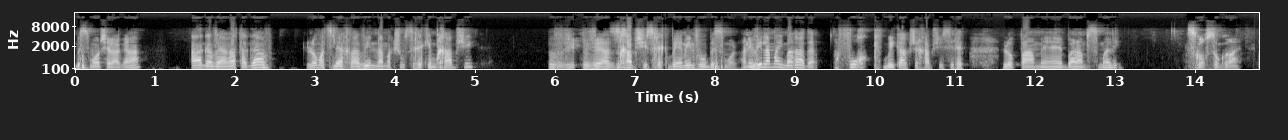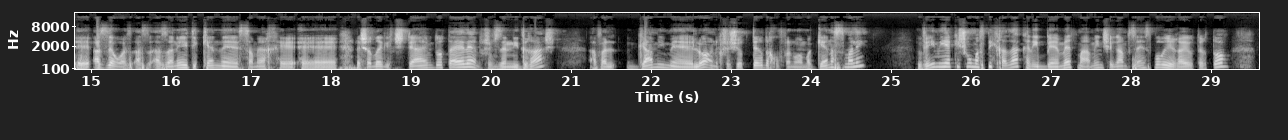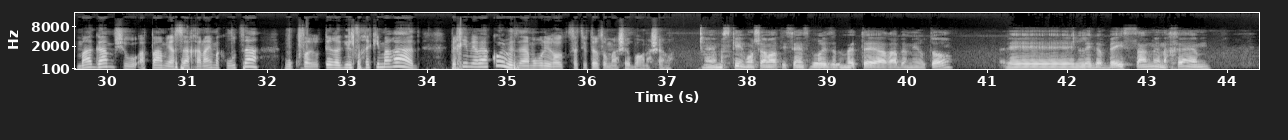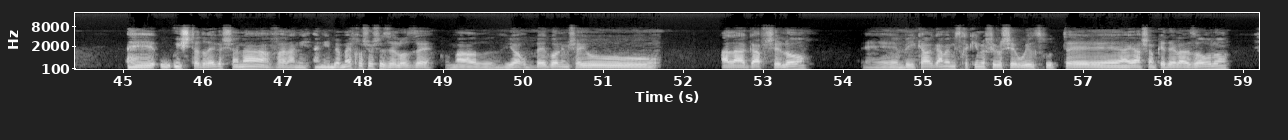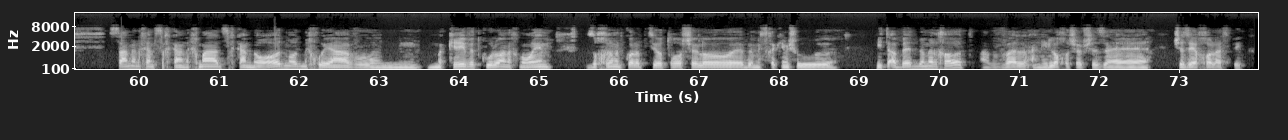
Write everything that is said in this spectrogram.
בשמאל של ההגנה. אגב, הערת אגב, לא מצליח להבין למה כשהוא שיחק עם חבשי, ואז חבשי שיחק בימין והוא בשמאל. אני מבין למה עם ארד, הפוך, בעיקר כשחבשי שיחק לא פעם אה, בלם שמאלי. סגור סוגריים. אה, אז זהו, אז, אז, אז אני הייתי כן אה, שמח לשדרג את שתי העמדות האלה, אני חושב שזה נדרש, אבל גם אם לא, אני חושב שיותר דחוף לנו המגן השמאלי, ואם יהיה קישור מספיק חזק אני באמת מאמין שגם סיינסבורי ייראה יותר טוב, מה גם שהוא הפעם יעשה הכנה עם הקבוצה והוא כבר יותר רגיל לשחק עם ארד וכימיה והכל וזה אמור להיראות קצת יותר טוב מאשר בעונה שעברה. אה, מסכים, כמו שאמרתי סיינסבורי זה באמת אה, הרע במיעוטו. אה, לגבי סן מנחם, הוא השתדרג השנה, אבל אני, אני באמת חושב שזה לא זה. כלומר, היו הרבה גולים שהיו על האגף שלו, בעיקר גם במשחקים אפילו שוויל זכות אה, היה שם כדי לעזור לו. סן מנחם שחקן נחמד, שחקן מאוד מאוד מחויב, הוא מקריב את כולו, אנחנו רואים, זוכרים את כל הפציעות ראש שלו אה, במשחקים שהוא התאבד במרכאות, אבל אני לא חושב שזה, שזה יכול להספיק.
